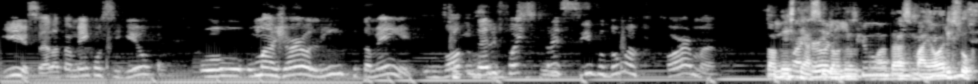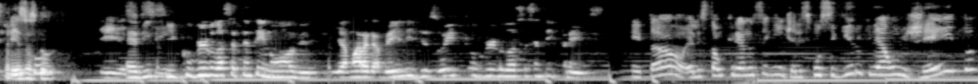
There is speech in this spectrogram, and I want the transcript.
isso, ela também conseguiu. O, o Major Olimpo também, o voto sim, dele foi expressivo de uma forma. Talvez tenha sido uma das maiores surpresas do. Isso, é 25,79 e a Mara Gabriele 18,63. Então, eles estão criando o seguinte: eles conseguiram criar um jeito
